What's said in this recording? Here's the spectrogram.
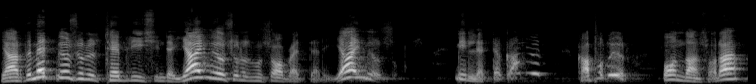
yardım etmiyorsunuz tebliğ işinde. Yaymıyorsunuz bu sohbetleri. Yaymıyorsunuz. Millette kalıyor. Kapılıyor. Ondan sonra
